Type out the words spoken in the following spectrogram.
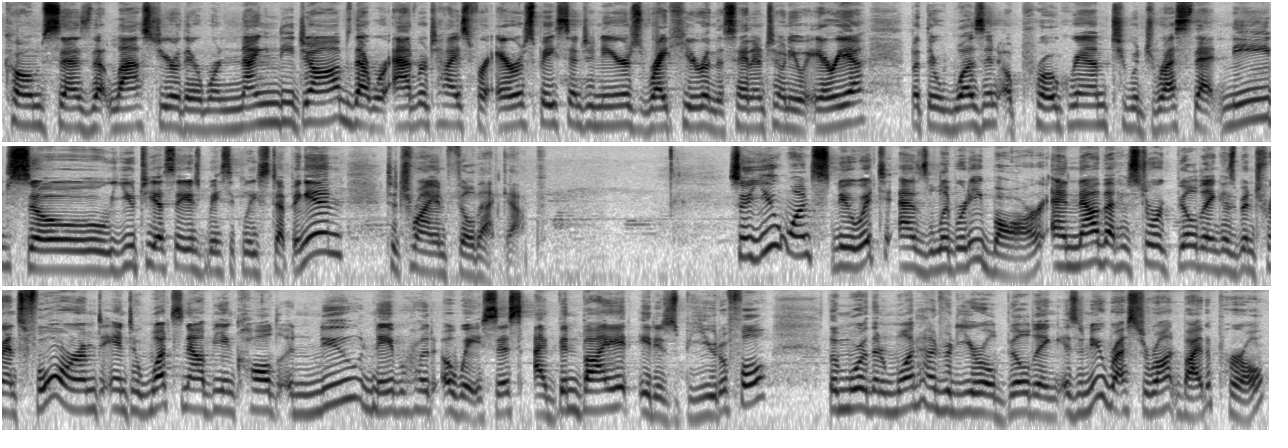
Combs says that last year there were 90 jobs that were advertised for aerospace engineers right here in the San Antonio area, but there wasn't a program to address that need. So UTSA is basically stepping in to try and fill that gap. So you once knew it as Liberty Bar, and now that historic building has been transformed into what's now being called a new neighborhood oasis. I've been by it. It is beautiful. The more than 100 year old building is a new restaurant by the Pearl.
